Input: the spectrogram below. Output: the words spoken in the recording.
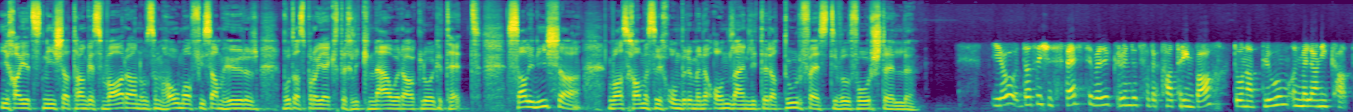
Ich habe jetzt Nisha Tangeswaran aus dem Homeoffice am Hörer, wo das Projekt bisschen genauer angeschaut hat. Sali Nisha, was kann man sich unter einem Online-Literaturfestival vorstellen? Ja, das ist ein Festival gegründet von Katrin Bach, Donat Blum und Melanie Katz.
